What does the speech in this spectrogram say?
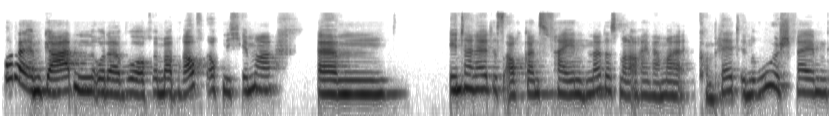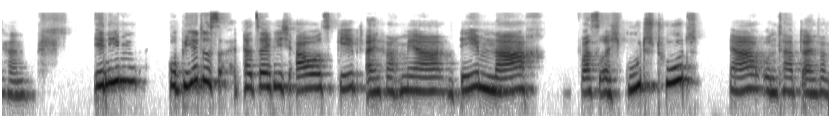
oder im Garten oder wo auch immer. Braucht auch nicht immer ähm, Internet ist auch ganz fein, ne, dass man auch einfach mal komplett in Ruhe schreiben kann. Ihr Lieben, probiert es tatsächlich aus, gebt einfach mehr dem nach, was euch gut tut, ja, und habt einfach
